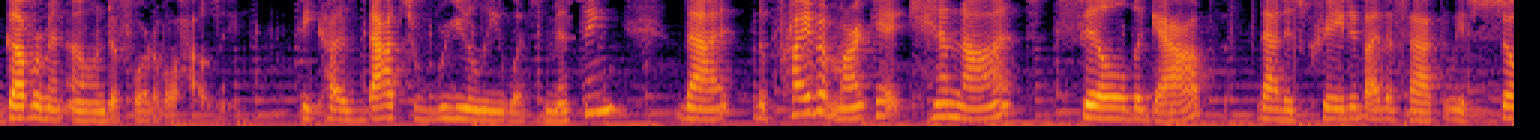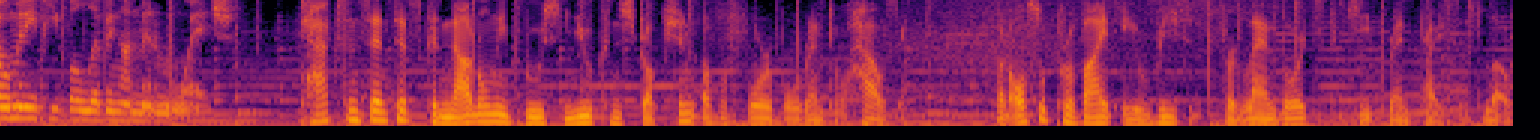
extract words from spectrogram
government owned affordable housing because that's really what's missing. That the private market cannot fill the gap that is created by the fact that we have so many people living on minimum wage. Tax incentives could not only boost new construction of affordable rental housing, but also provide a reason for landlords to keep rent prices low.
